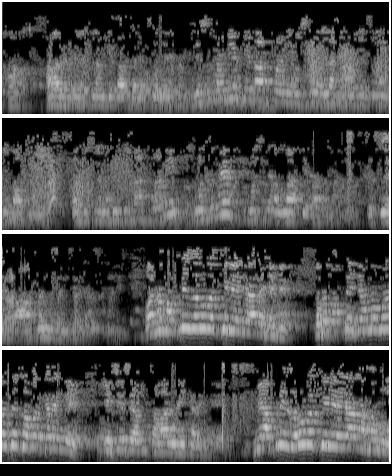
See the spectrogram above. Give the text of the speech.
ہاں ہمارے نبی اسلام کی بات کا مفہوم ہے جس نے امیر کی بات مانی، اس نے اللہ کے نبی اسلام کی بات مانی۔ اور جس نے نبی کی بات مانی، اس نے اس نے اللہ کی بات مانی۔ اس لیے پابند بن کر جانا ہے۔ اور ہم اپنی ضرورت کے لیے جا رہے ہیں۔ تو ہم اپنے جان و مال سے سفر کریں گے۔ کسی سے ہم سوال نہیں کریں گے۔ میں اپنی ضرورت کے لیے جا رہا ہوں۔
